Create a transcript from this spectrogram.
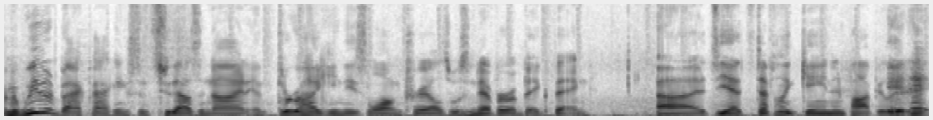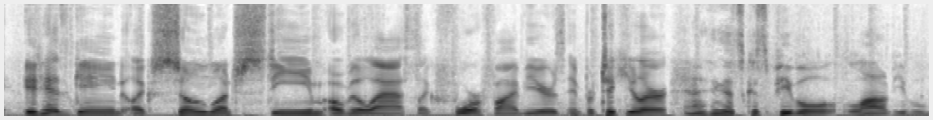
I mean, we've been backpacking since 2009, and through hiking these long trails was never a big thing. Uh, it's, yeah, it's definitely gained in It, popularity. ha- it has gained, like, so much steam over the last, like, four or five years in particular. and I think that's because people, a lot of people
